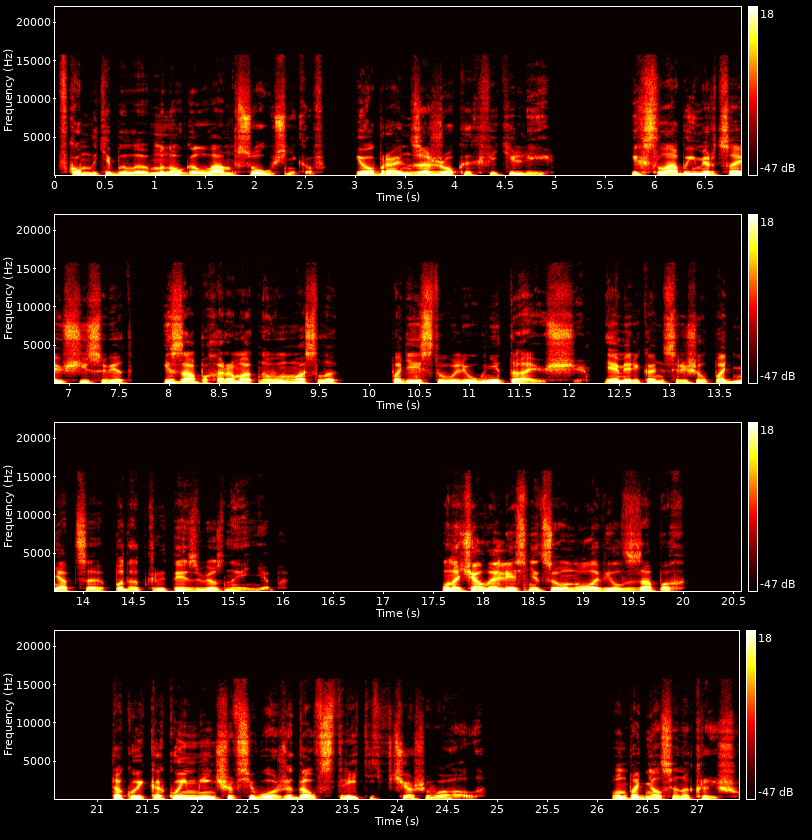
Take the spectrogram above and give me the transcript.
В комнате было много ламп соусников, и О'Брайен зажег их фитили. Их слабый мерцающий свет и запах ароматного масла подействовали угнетающе, и американец решил подняться под открытое звездное небо. У начала лестницы он уловил запах, такой, какой меньше всего ожидал встретить в чаше Ваала. Он поднялся на крышу.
